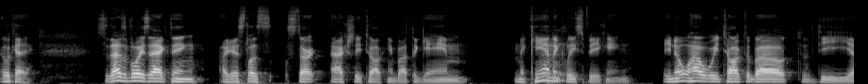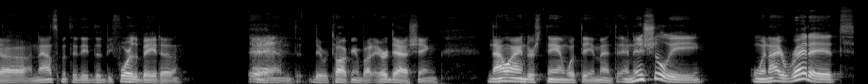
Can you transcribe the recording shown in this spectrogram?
Okay. So that's voice acting. I guess let's start actually talking about the game. Mechanically speaking, you know how we talked about the uh, announcement that they did before the beta and they were talking about air dashing. Now I understand what they meant. Initially, when I read it,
